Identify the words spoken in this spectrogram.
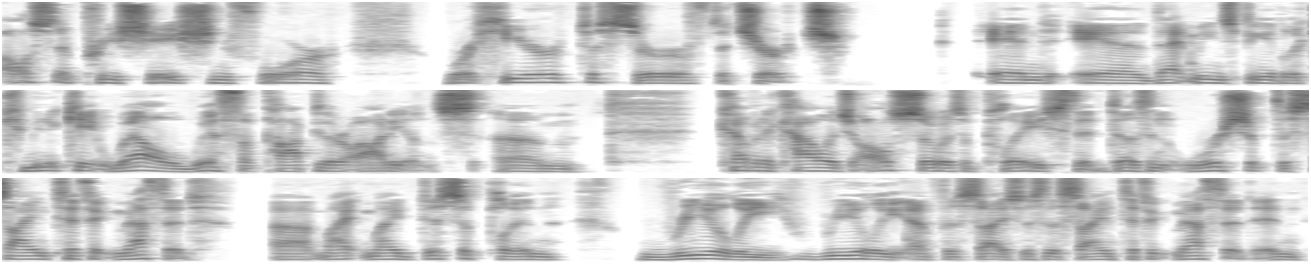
also an appreciation for we're here to serve the church. And, and that means being able to communicate well with a popular audience. Um, Covenant College also is a place that doesn't worship the scientific method. Uh, my, my discipline really, really emphasizes the scientific method. And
